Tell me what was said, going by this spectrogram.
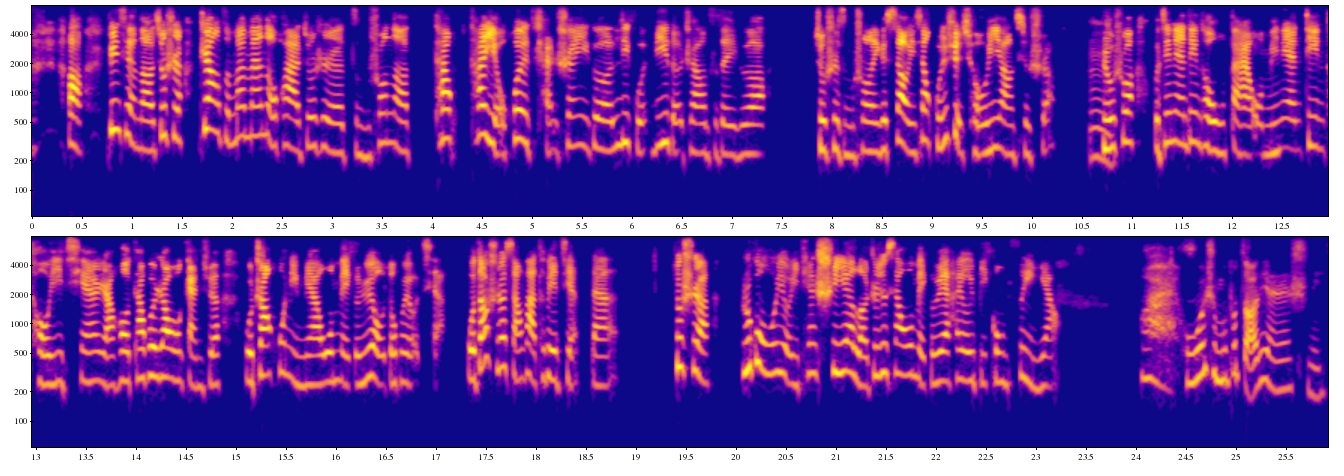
啊，并且呢，就是这样子慢慢的话，就是怎么说呢？它它也会产生一个利滚利的这样子的一个，就是怎么说呢？一个效应，像滚雪球一样，其实。比如说，我今年定投五百，我明年定投一千，然后它会让我感觉我账户里面我每个月我都会有钱。我当时的想法特别简单，就是如果我有一天失业了，这就像我每个月还有一笔工资一样。唉，我为什么不早点认识你？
